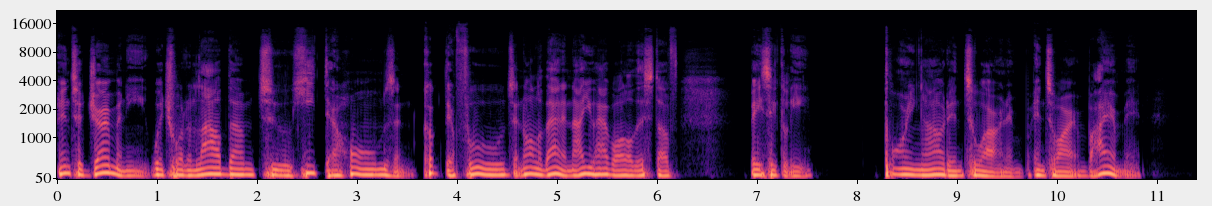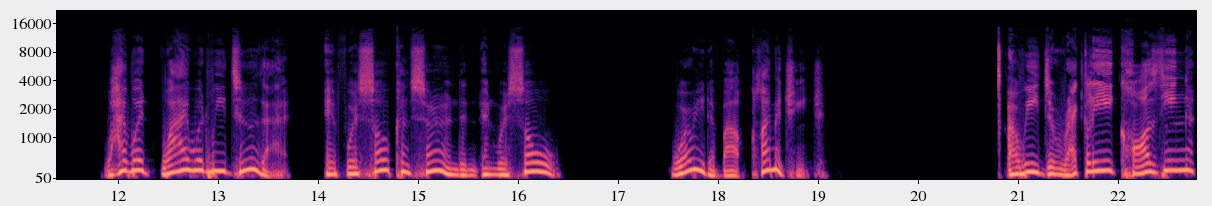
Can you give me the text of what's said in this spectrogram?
into Germany, which would allow them to heat their homes and cook their foods and all of that. And now you have all of this stuff basically pouring out into our into our environment why would why would we do that if we're so concerned and, and we're so worried about climate change. Are we directly causing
